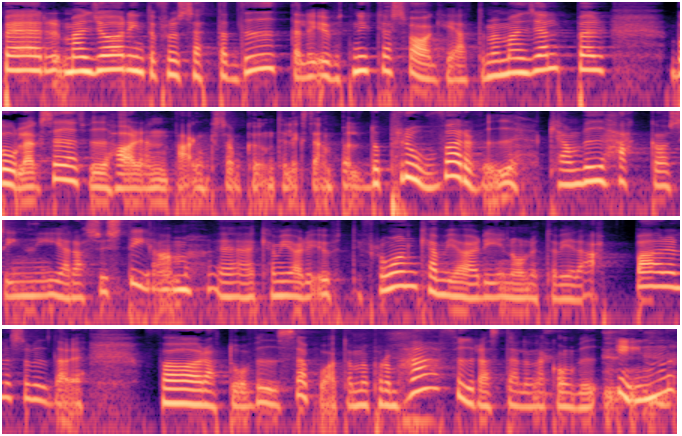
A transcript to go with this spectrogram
hjälper, man gör inte för att sätta dit eller utnyttja svagheter, men man hjälper bolag. Säg att vi har en bank som kund till exempel. Då provar vi, kan vi hacka oss in i era system? Eh, kan vi göra det utifrån? Kan vi göra det i någon av era appar eller så vidare? För att då visa på att ja, men på de här fyra ställena kommer vi in.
